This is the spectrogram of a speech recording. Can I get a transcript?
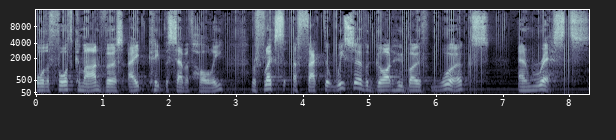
Or the fourth command, verse 8 keep the Sabbath holy reflects a fact that we serve a God who both works and rests,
